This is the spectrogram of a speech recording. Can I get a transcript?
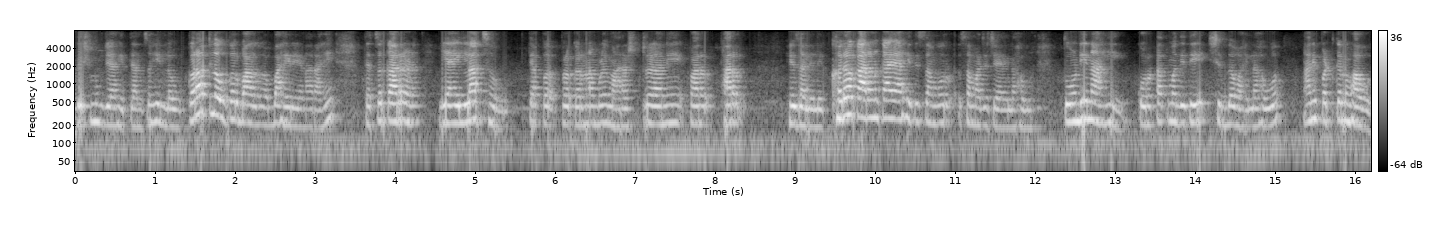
देशमुख जे आहेत त्यांचं हे लवकरात लवकर बा बाहेर येणार आहे. त्याचं कारण यायलाच हवं. त्या प प्रकरणामुळे महाराष्ट्राने फार फार हे झालेले. खरं कारण काय आहे ते समोर समाजाच्या यायला हवं. तोंडी नाही कोर्टात मध्ये ते सिद्ध व्हायला हवं आणि पटकन व्हावं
